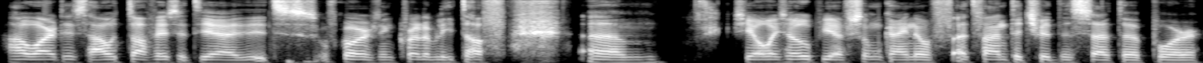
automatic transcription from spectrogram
how hard is how tough is it? Yeah, it's of course incredibly tough. Um, you always hope you have some kind of advantage with the setup or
